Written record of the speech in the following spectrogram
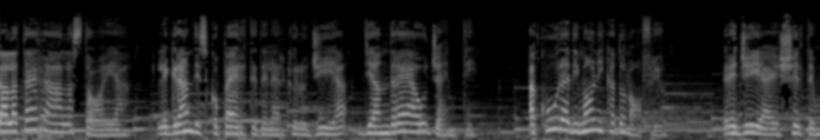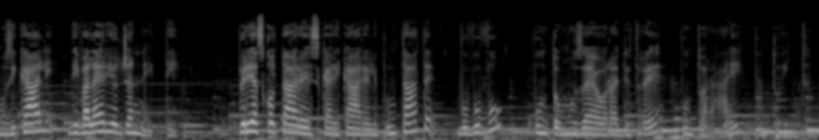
Dalla terra alla storia, le grandi scoperte dell'archeologia di Andrea Augenti, a cura di Monica Donofrio, regia e scelte musicali di Valerio Giannetti. Per riascoltare e scaricare le puntate www.museoradio3.rai.it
